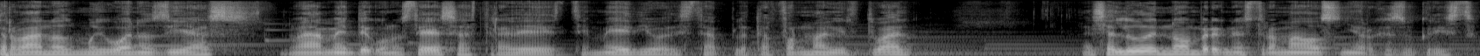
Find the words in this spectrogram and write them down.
hermanos, muy buenos días. Nuevamente con ustedes a través de este medio, de esta plataforma virtual. Les saludo en nombre de nuestro amado Señor Jesucristo.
